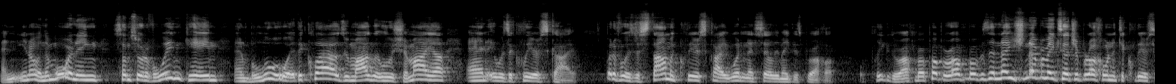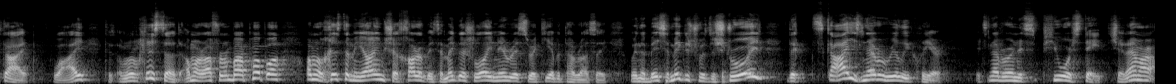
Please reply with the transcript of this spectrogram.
and you know, in the morning, some sort of wind came and blew away the clouds, Umaglu Shemaya, and it was a clear sky. But if it was just a clear sky, you wouldn't necessarily make this bracha. Plig the Rav Bar Papa. Rav Papa said, no, you should never make such a bracha when it's a clear sky. Why? Because Amar Chisda, Amar Rav Bar Papa, Amar Chisda miyayim shechara beis hamikdash loy niris rekia b'tarasei. When the beis hamikdash was destroyed, the sky is never really clear. It's never in its pure state. It might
